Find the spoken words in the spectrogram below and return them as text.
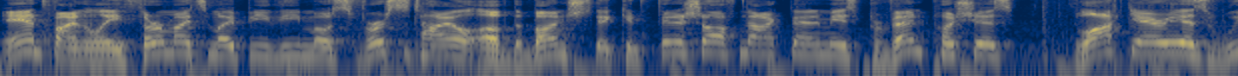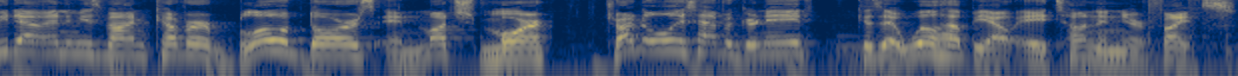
And finally, Thermites might be the most versatile of the bunch. They can finish off knocked enemies, prevent pushes, block areas, weed out enemies behind cover, blow up doors, and much more. Try to always have a grenade because it will help you out a ton in your fights.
